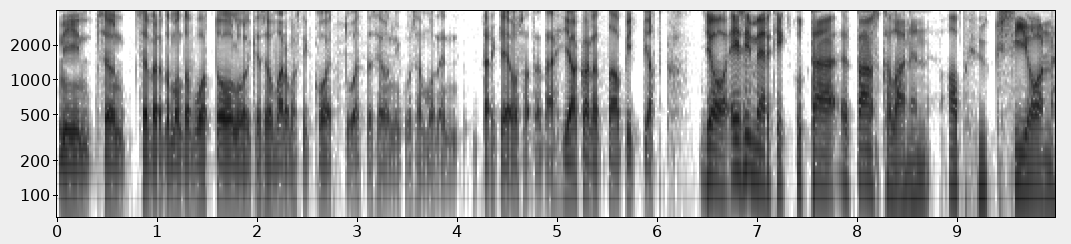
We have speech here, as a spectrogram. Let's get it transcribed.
niin se on sen verran monta vuotta ollut, eli se on varmasti koettu, että se on niin kuin semmoinen tärkeä osa tätä, ja kannattaa pit jatkaa. Joo, esimerkiksi kun tämä tanskalainen Abhyxion,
